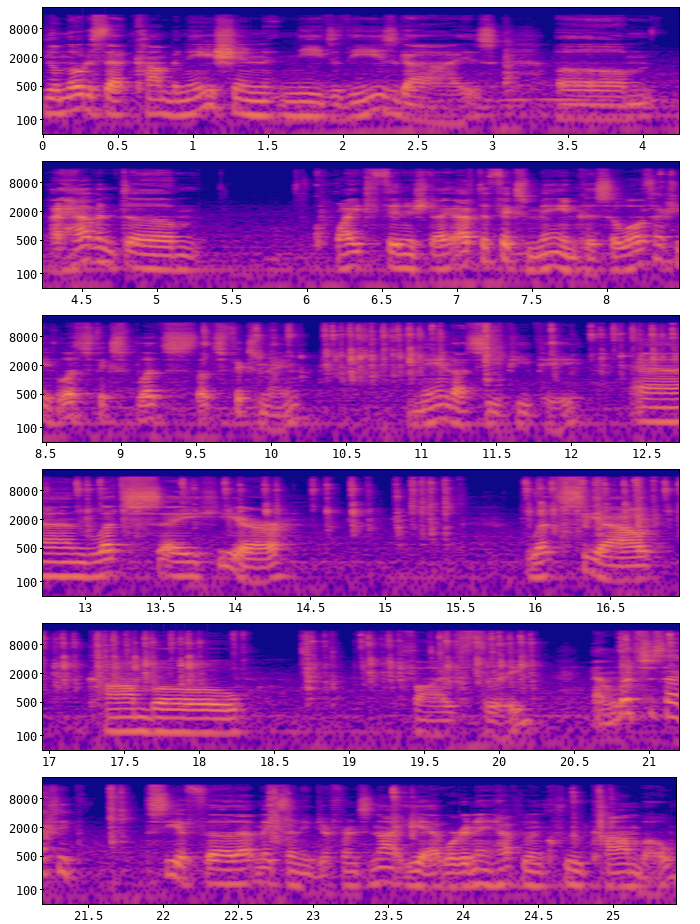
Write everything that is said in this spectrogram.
you'll notice that combination needs these guys. Um, I haven't um, quite finished. I have to fix main because so well. Let's actually let's fix let's let's fix main main.cpp and let's say here let's see out combo five three and let's just actually see if uh, that makes any difference. Not yet. We're going to have to include combo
